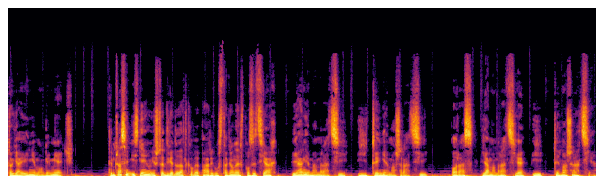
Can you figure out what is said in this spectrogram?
to ja jej nie mogę mieć. Tymczasem istnieją jeszcze dwie dodatkowe pary ustawione w pozycjach ja nie mam racji i ty nie masz racji oraz ja mam rację i ty masz rację.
